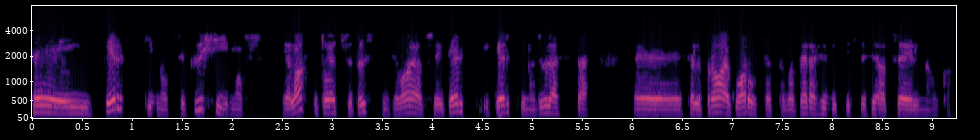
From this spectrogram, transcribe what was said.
see ei kerkinud, see küsimus ja lastetoetuse tõstmise vajadus ei terk-, kerkinud üles eh, selle praegu arutatava perehüvitiste seaduse eelnõuga.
